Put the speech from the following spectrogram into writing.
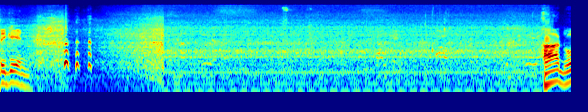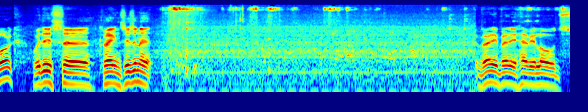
begin. Hard work with these uh, cranes, isn't it? Very, very heavy loads.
